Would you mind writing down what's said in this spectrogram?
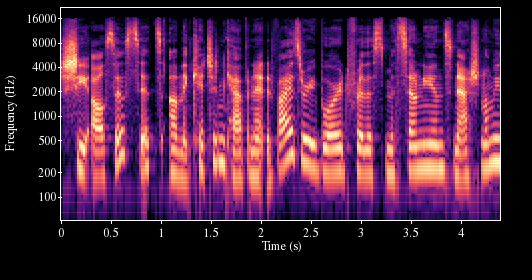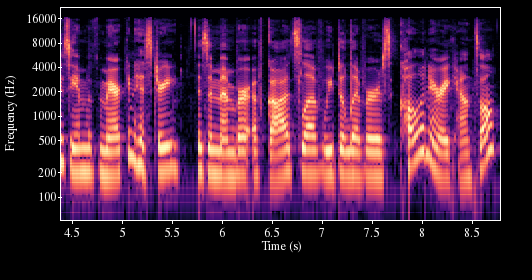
She also sits on the Kitchen Cabinet Advisory Board for the Smithsonian's National Museum of American History, is a member of God's Love We Deliver's Culinary Council,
